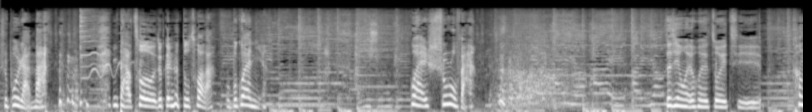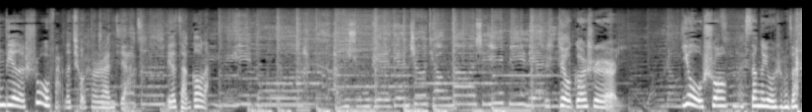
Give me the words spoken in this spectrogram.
是不然吧？你打错了，我就跟着读错了，我不怪你，怪输入法。最近我也会做一期坑爹的输入法的糗事专辑啊，也攒够了。这首歌是又双三个又是什么字？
